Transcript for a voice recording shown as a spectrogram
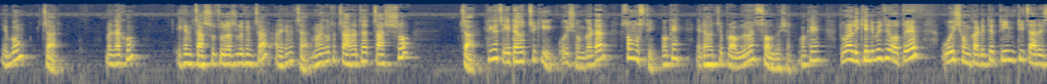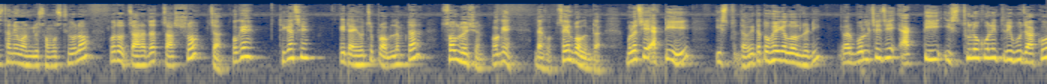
এবং চার। মানে দেখো, এখানে চারশো চলে আসলো, এখানে চার, আর এখানে চার। মানে কত? চার হাজার চারশো চার, ঠিক আছে? এটা হচ্ছে কি? ওই সংখ্যাটার সমষ্টি ওকে এটা হচ্ছে প্রবলেমের সলভেশন ওকে তোমরা লিখে নিবে যে অতএব ওই সংখ্যাটিতে তিনটি চার স্থানীয় মানগুলির সমষ্টি হলো কত? চার হাজার চারশো চার ওকে ঠিক আছে? এটাই হচ্ছে প্রবলেমটার সলভেশন ওকে দেখো সেকেন্ড প্রবলেমটা বলেছে একটি দেখো, এটা তো হয়ে গেল অলরেডি এবার বলছে যে একটি স্থূলকোণী ত্রিভুজ আঁকো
